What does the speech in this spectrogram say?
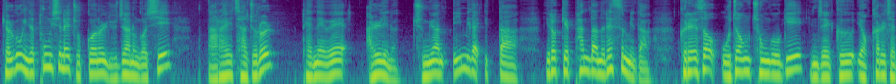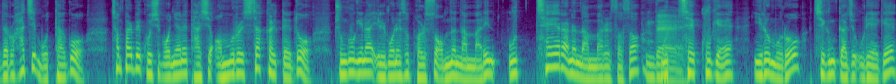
결국 이제 통신의 주권을 유지하는 것이 나라의 자주를 대내외에 알리는 중요한 의미가 있다. 이렇게 판단을 했습니다. 그래서 우정 총국이 이제 그 역할을 제대로 하지 못하고 1895년에 다시 업무를 시작할 때도 중국이나 일본에서 볼 수 없는 낱말인 우체라는 낱말을 써서 네. 우체국의 이름으로 지금까지 우리에게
